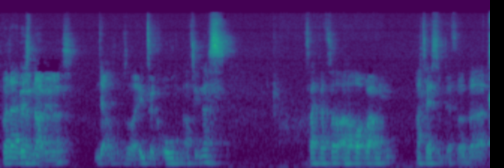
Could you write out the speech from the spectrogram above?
but uh, There's there's not. nuttiness. No, it's like, it's like all nuttiness. It's like that's all- Well, I mean, I taste it differ, but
